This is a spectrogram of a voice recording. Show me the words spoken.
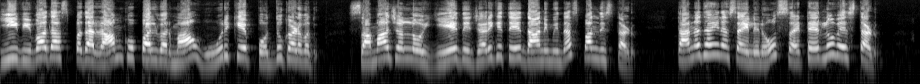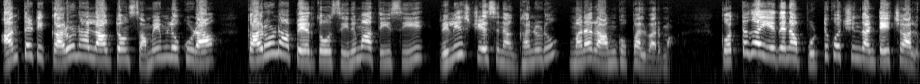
ఈ వివాదాస్పద రామ్ గోపాల్ వర్మ ఊరికే పొద్దు గడవదు. సమాజంలో ఏది జరిగితే దాని మీద స్పందిస్తాడు. తనదైన శైలిలో సెటైర్లు వేస్తాడు. అంతటి కరోనా లాక్డౌన్ సమయంలో కూడా కరోనా పేరుతో సినిమా తీసి రిలీజ్ చేసిన ఘనుడు మన రామ్ గోపాల్ వర్మ. కొత్తగా ఏదైనా పుట్టుకొచ్చిందంటే చాలు.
